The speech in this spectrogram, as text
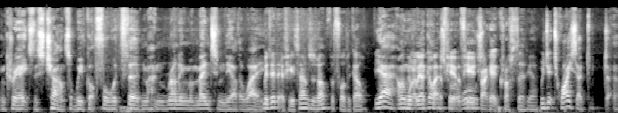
and creates this chance that we've got forward third man running momentum the other way. We did it a few times as well before the goal. yeah, I mean, We, we had quite a few, a few drag it across the. Yeah. We did twice. Uh, t- uh,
